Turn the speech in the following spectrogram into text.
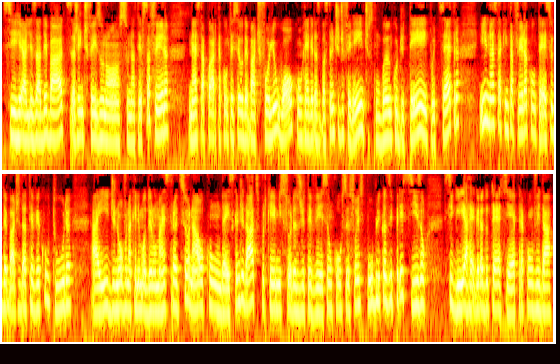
se realizar debates. A gente fez o nosso na terça-feira. Nesta quarta aconteceu o debate Folha UOL, com regras bastante diferentes, com banco de tempo, etc. E nesta quinta-feira acontece o debate da TV Cultura, aí de novo naquele modelo mais tradicional, com 10 candidatos, porque emissoras de TV são concessões públicas e precisam seguir a regra do TSE para convidar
